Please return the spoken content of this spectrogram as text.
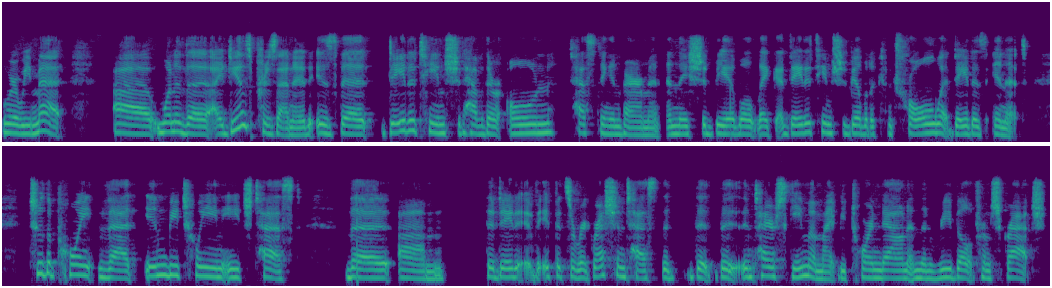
where we met uh, one of the ideas presented is that data teams should have their own testing environment and they should be able like a data team should be able to control what data is in it to the point that in between each test the um, the data, if, it's a regression test, the, the, the, entire schema might be torn down and then rebuilt from scratch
